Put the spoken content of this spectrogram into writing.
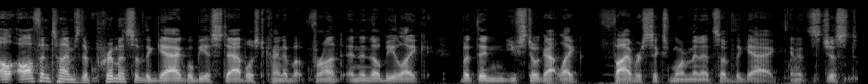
oftentimes the premise of the gag will be established kind of up front and then there'll be like, but then you still got like five or six more minutes of the gag and it's just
